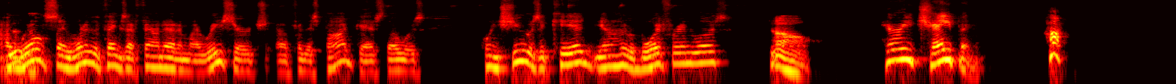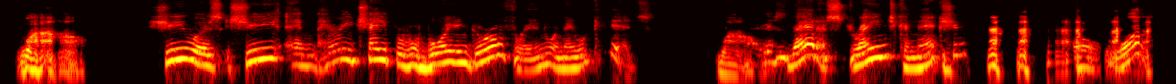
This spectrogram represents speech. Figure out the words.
I will say one of the things I found out in my research uh, for this podcast, though, was when she was a kid, you know who her boyfriend was? Oh, Harry Chapin. Huh. Wow. She was, she and Harry Chapin were boy and girlfriend when they were kids. Wow. Is that a strange connection? what?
